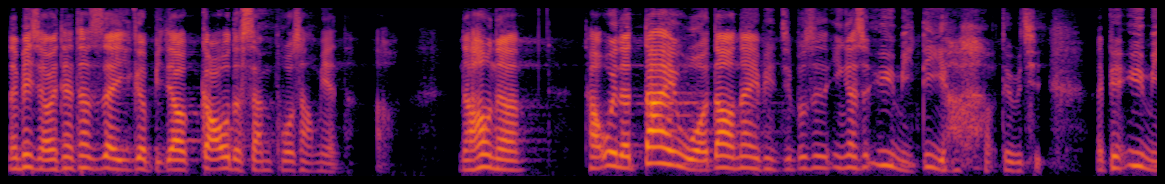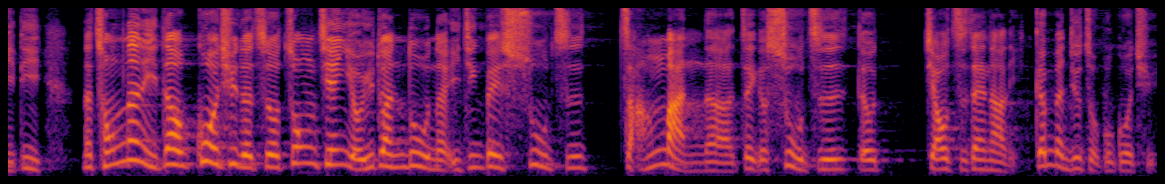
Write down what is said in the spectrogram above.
那片小麦田它是在一个比较高的山坡上面的啊。然后呢，他为了带我到那一片，不是应该是玉米地哈，对不起，那片玉米地。那从那里到过去的时候，中间有一段路呢，已经被树枝长满了，这个树枝都交织在那里，根本就走不过去，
